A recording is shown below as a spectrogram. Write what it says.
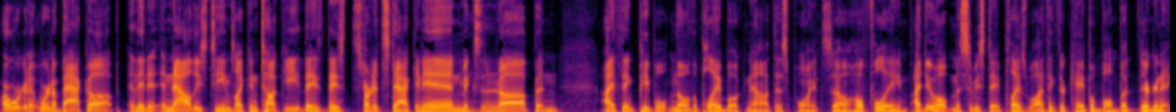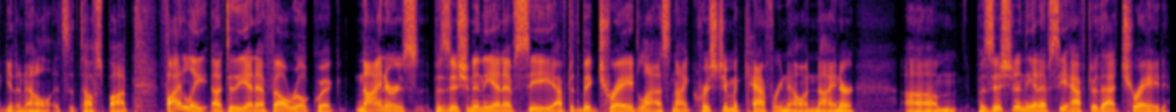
or we're going to we're going to back up. And they didn't. And now these teams like Kentucky, they they started stacking in, mixing it up, and I think people know the playbook now at this point. So hopefully, I do hope Mississippi State plays well. I think they're capable, but they're going to get an L. It's a tough spot. Finally, uh, to the NFL, real quick. Niners position in the NFC after the big trade last night. Christian McCaffrey now a Niner. Um, position in the NFC after that trade.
